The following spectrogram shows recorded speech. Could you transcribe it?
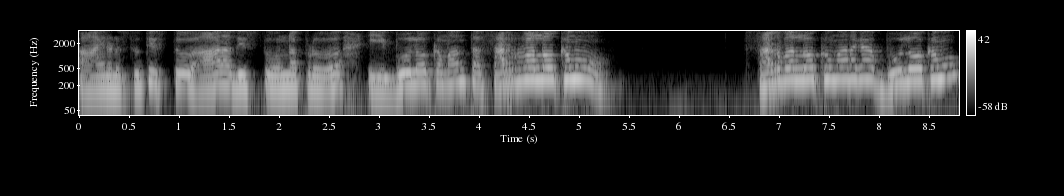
ఆయనను స్థుతిస్తూ ఆరాధిస్తూ ఉన్నప్పుడు ఈ భూలోకమంతా సర్వలోకము. సర్వలోకము అనగా భూలోకము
